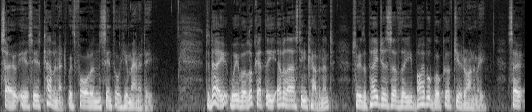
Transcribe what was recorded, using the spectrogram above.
So is His covenant with fallen, sinful humanity. Today, we will look at the everlasting covenant through the pages of the Bible book of Deuteronomy. So,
